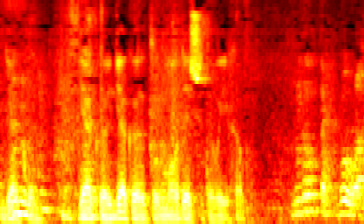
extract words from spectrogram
дякую. Дякую, дякую. Ти молодець, що ти виїхав. Ну, так бува.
